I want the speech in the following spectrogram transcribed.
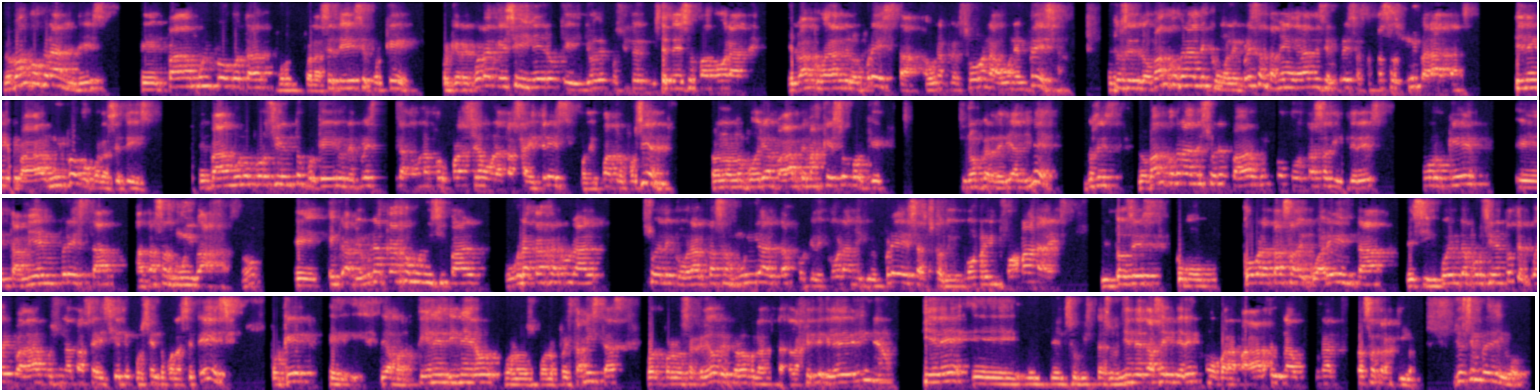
Los bancos grandes eh, pagan muy poco por, por, la CTS, ¿por qué? Porque recuerda que ese dinero que yo deposito en CTS un banco grande, el banco grande lo presta a una persona o a una empresa. Entonces, los bancos grandes, como le prestan también a grandes empresas a tasas muy baratas, tienen que pagar muy poco por la CTS. Le pagan 1% porque ellos le prestan a una corporación una tasa de 3 o de 4%. No, no, no podrían pagarte más que eso porque si no perderían dinero. Entonces, los bancos grandes suelen pagar muy poco tasas de interés porque eh, también prestan a tasas muy bajas, ¿no? Eh, en cambio, una caja municipal o una caja rural suele cobrar tasas muy altas porque le cobran microempresas o le cobran informales. Entonces, como cobra tasa de 40, de 50%, te puede pagar pues una tasa de 7% por la CTS. Porque, eh, digamos, tienen dinero por los, por los prestamistas, por, por los acreedores, pero por la, gente que le debe dinero, tiene eh, el, suficiente tasa de interés como para pagarte una, una tasa atractiva. Yo siempre digo,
